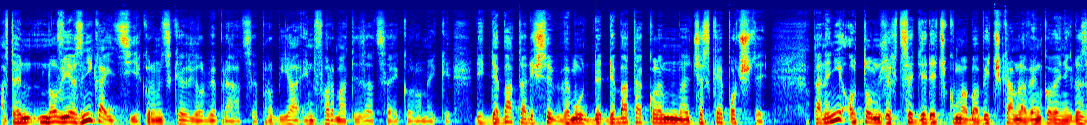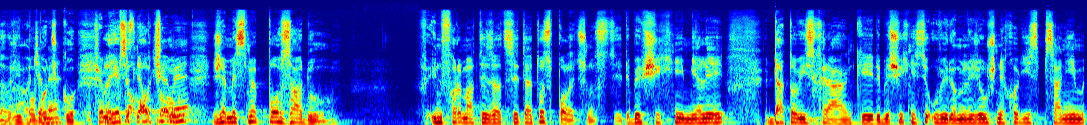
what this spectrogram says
a v té nově vznikající ekonomické dělbě práce probíhá informatizace ekonomiky. Když debata, když si vemu debata kolem České pošty, ta není o tom, že chce dědečkům a babičkám na venkově někdo zavřít pobočku. Ale je to o tom, je? že my jsme pozadu v informatizaci této společnosti. Kdyby všichni měli datové schránky, kdyby všichni si uvědomili, že už nechodí s psaním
